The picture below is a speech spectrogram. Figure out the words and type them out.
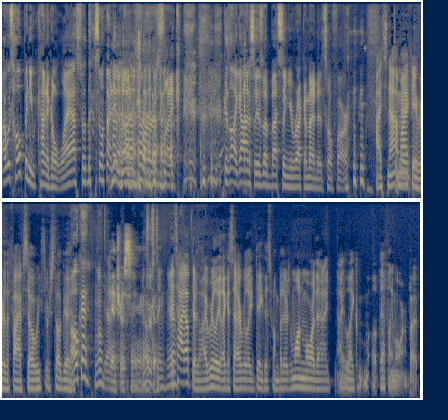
I was hoping he would kind of go last with this one. I didn't want it first, like, because like honestly, it's the best thing you recommended so far. It's not my favorite of the five, so we, we're still good. okay, well, Yeah. Interesting. okay. interesting. Yeah. It's high up there, though. I really, like I said, I really dig this one, but there's one more that I, I like definitely more. But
